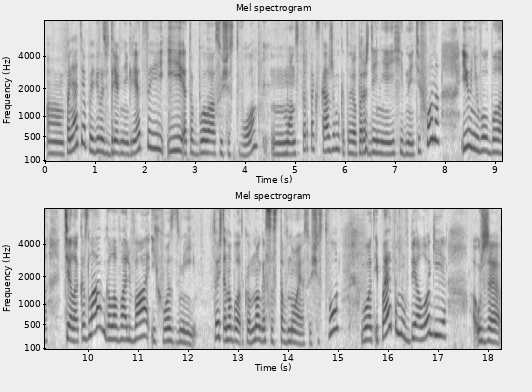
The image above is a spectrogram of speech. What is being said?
понятие появилось в Древней Греции, и это было существо, монстр, так скажем, которое порождение Ехидны и Тифона, и у него было тело козла, голова льва и хвост змеи. То есть оно было такое многосоставное существо, вот, и поэтому в биологии уже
